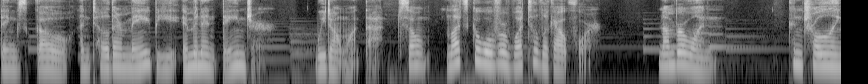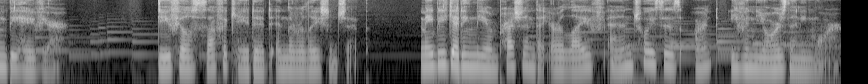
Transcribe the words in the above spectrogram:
things go until there may be imminent danger. We don't want that. So let's go over what to look out for. Number one, controlling behavior. Do you feel suffocated in the relationship? Maybe getting the impression that your life and choices aren't even yours anymore.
